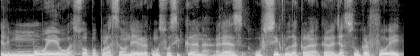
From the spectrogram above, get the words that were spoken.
ele moeu a sua população negra como se fosse cana. Aliás, o ciclo da cana-de-açúcar foi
